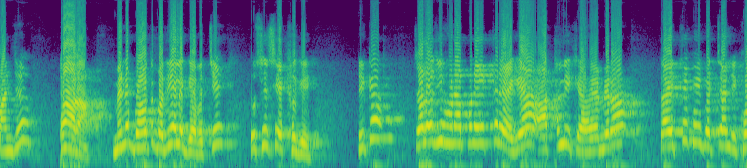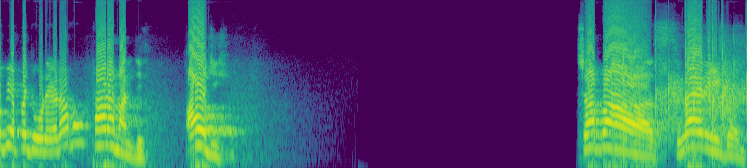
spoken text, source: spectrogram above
5 18 ਮੈਨੂੰ ਬਹੁਤ ਵਧੀਆ ਲੱਗਿਆ ਬੱਚੇ। ਤੁਸੀਂ ਸਿੱਖ ਗਏ। ਠੀਕ ਹੈ ਚਲੋ ਜੀ, ਹੁਣ ਆਪਣੇ ਇੱਥੇ ਰਹਿ ਗਿਆ 8 ਲਿਖਿਆ ਹੋਇਆ ਮੇਰਾ। ਤਾਂ ਇੱਥੇ ਕੋਈ ਬੱਚਾ ਲਿਖੋ ਵੀ ਆਪਾਂ ਜੋੜ ਜਿਹੜਾ ਉਹ 18 ਬਣ ਜੇ। ਆਓ ਜੀ। ਸ਼ਾਬਾਸ਼। ਵੈਰੀ ਗੁੱਡ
